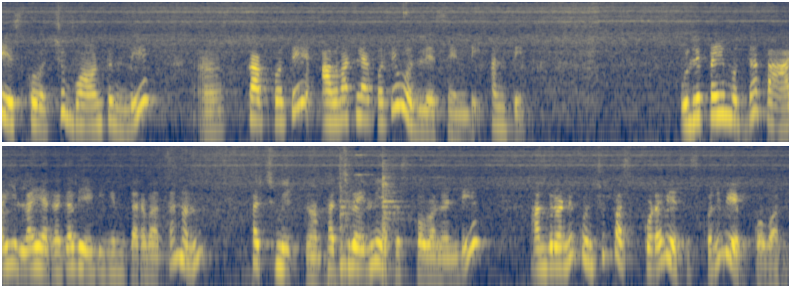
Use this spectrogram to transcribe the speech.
వేసుకోవచ్చు బాగుంటుంది. కాకపోతే అలవాటు లేకపోతే వదిలేసేయండి అంతే. ఉల్లిపాయ ముద్ద బాగా ఇలా ఎర్రగా వేగిన తర్వాత మనం పచ్చిమిర్ పచ్చిరొయ్యలను వేసేసుకోవాలండి. అందులోనే కొంచెం పసుపు కూడా వేసేసుకొని వేపుకోవాలి.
